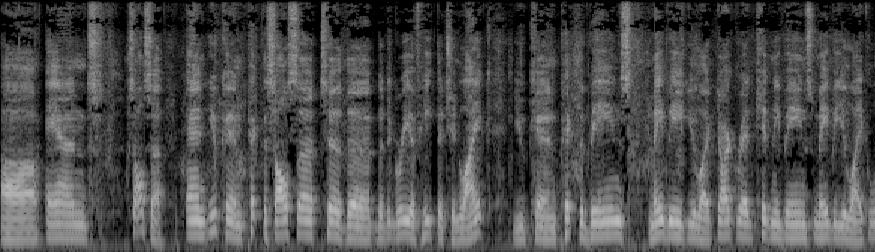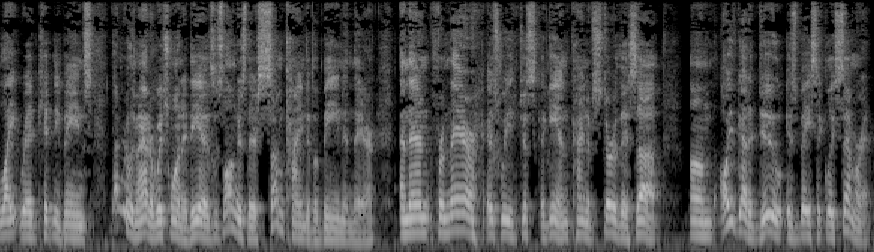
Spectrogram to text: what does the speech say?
uh, and salsa. And you can pick the salsa to the, the degree of heat that you like. You can pick the beans. Maybe you like dark red kidney beans. Maybe you like light red kidney beans. Doesn't really matter which one it is, as long as there's some kind of a bean in there. And then from there, as we just, again, kind of stir this up, um, all you've got to do is basically simmer it.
